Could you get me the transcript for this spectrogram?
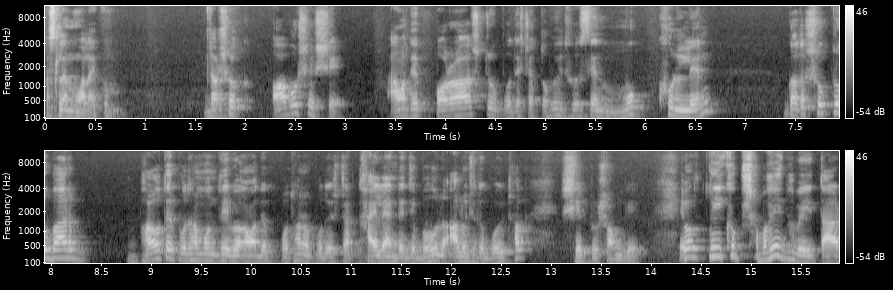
আসসালামু আলাইকুম। দর্শক, অবশেষে আমাদের পররাষ্ট্র উপদেষ্টা তহিদ হোসেন মুখ খুললেন। গত শুক্রবার ভারতের প্রধানমন্ত্রী এবং আমাদের প্রধান উপদেষ্টা থাইল্যান্ডে যে বহুল আলোচিত বৈঠক, সে প্রসঙ্গে। এবং তিনি খুব স্বাভাবিকভাবেই তার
